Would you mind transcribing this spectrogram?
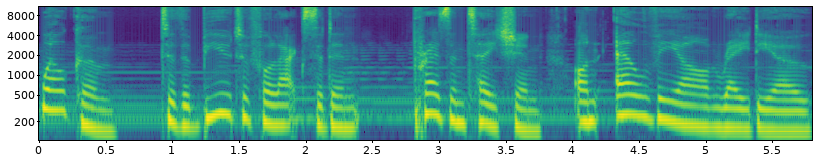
Welcome to the Beautiful Accident presentation on LVR Radio.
